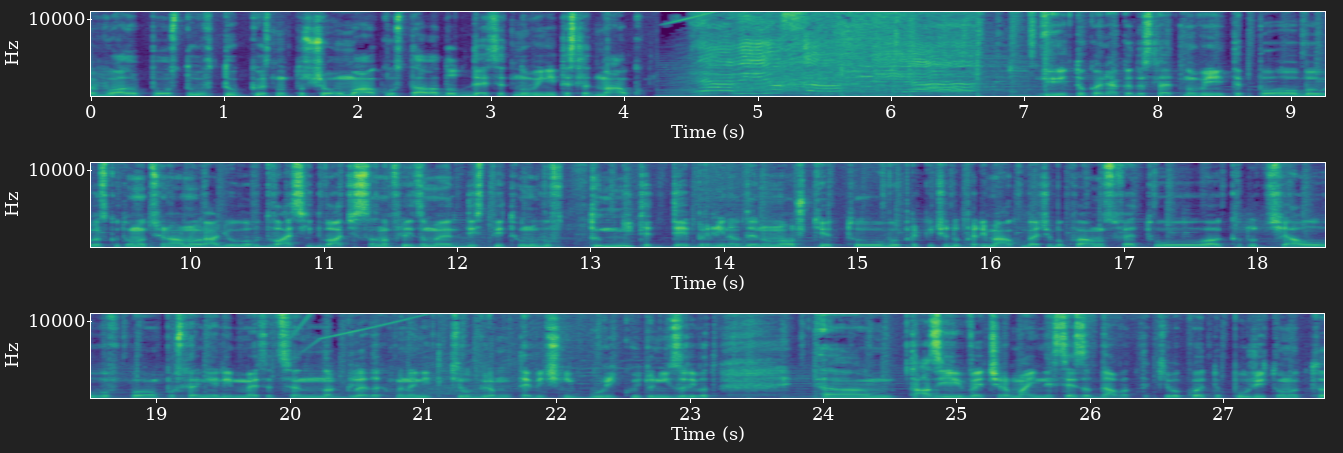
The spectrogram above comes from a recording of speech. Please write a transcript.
Владо Постов, тук късното шоу малко става до 10 новините след малко. И тук някъде след новините по Българското национално радио в 22 часа навлизаме действително в тъмните дебри на денонощието, въпреки че допреди малко беше буквално светло, като цяло в последния един месец се нагледахме на ни такива грамотевични бури, които ни заливат тази вечер май не се задават такива, което е положителната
